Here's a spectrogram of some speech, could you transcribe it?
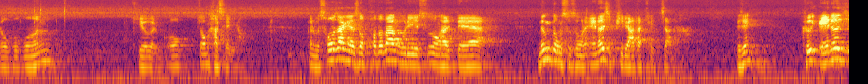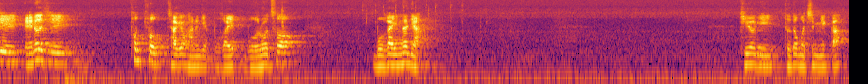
이 부분 기억을 꼭 좀 하세요. 그러면 소장에서 포도당 우리 수송할 때 능동 수송은 에너지 필요하다 했잖아. 그지? 그 에너지, 에너지 펌프 작용하는 게 뭐가, 뭐로서 뭐가 있느냐? 기억이 더듬어집니까?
